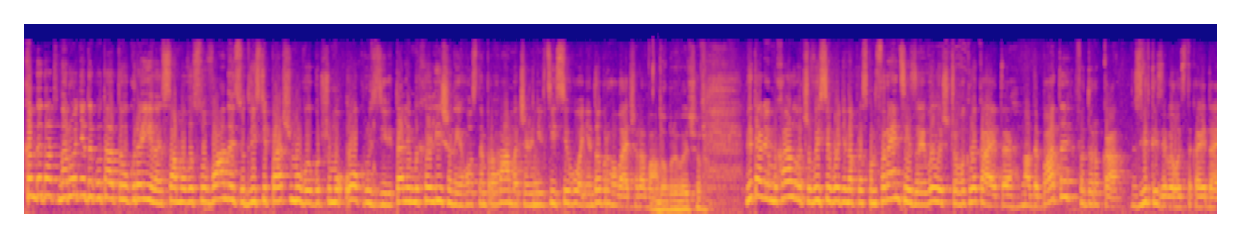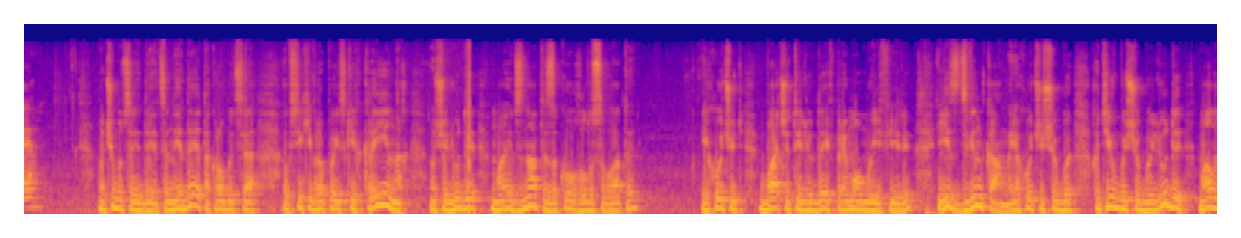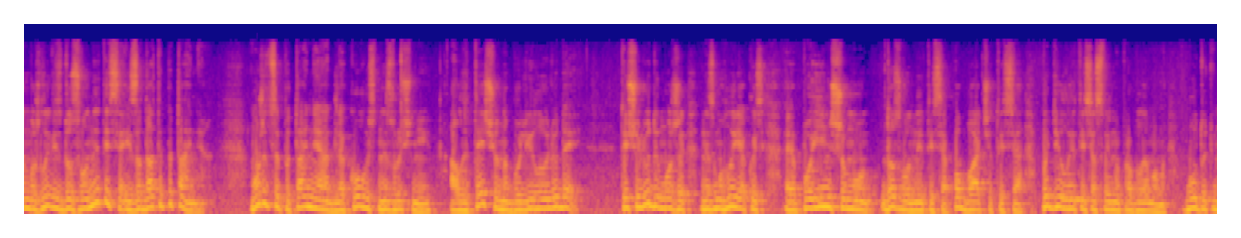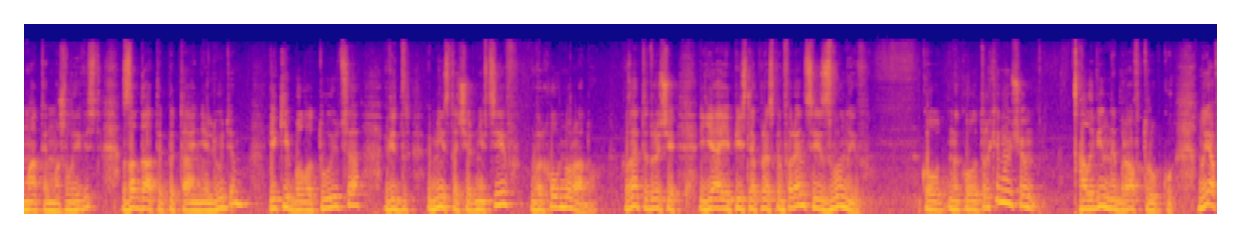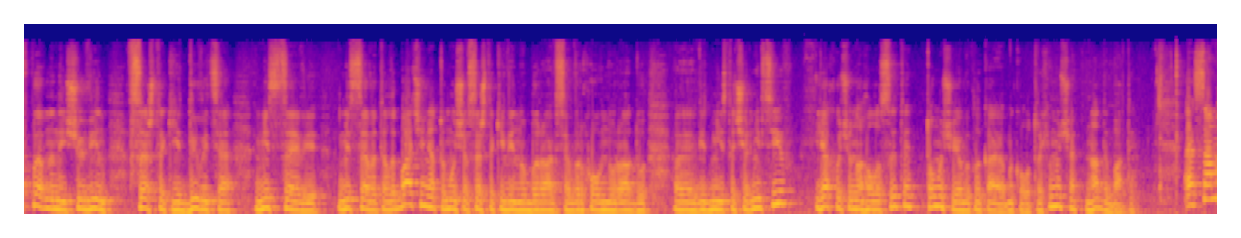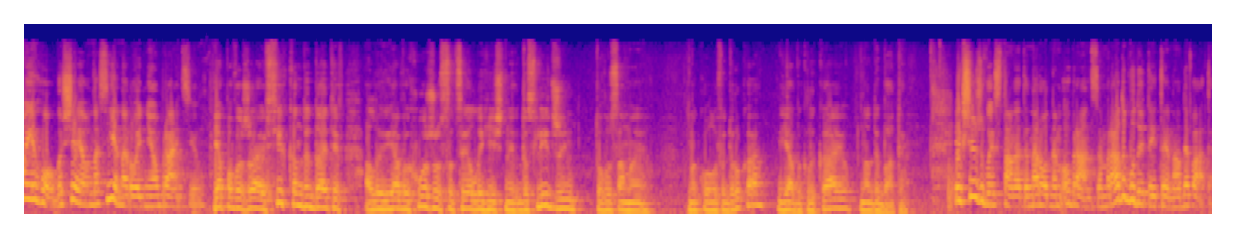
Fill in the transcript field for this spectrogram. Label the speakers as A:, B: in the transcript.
A: Кандидат в народні депутати України, самовисуванець у 201-му виборчому окрузі Віталій Михайлішин є гостем програми Чернівці сьогодні. Доброго вечора вам.
B: Добрий вечір.
A: Віталію Михайловичу, ви сьогодні на прес-конференції заявили, що викликаєте на дебати Федорука. Звідки з'явилась така ідея?
B: Ну чому це ідея? Це не ідея, так робиться у всіх європейських країнах, тому що люди мають знати за кого голосувати. І хочуть бачити людей в прямому ефірі і з дзвінками. Я хочу, щоб хотів би, щоб люди мали можливість дозвонитися і задати питання. Може, це питання для когось незручні, але те, що наболіло у людей. Те, що люди, може, не змогли якось е, по-іншому дозвонитися, побачитися, поділитися своїми проблемами, будуть мати можливість задати питання людям, які балотуються від міста Чернівців в Верховну Раду. Знаєте, до речі, я і після прес-конференції дзвонив Миколі Трохимовичу, але він не брав трубку. Ну я впевнений, що він все ж таки дивиться місцеві, місцеве телебачення, тому що все ж таки він обирався в Верховну Раду е, від міста Чернівців. Я хочу наголосити тому, що я викликаю Миколу Трохимовича на дебати.
A: Е, Саме його, бо ще у нас є народні обранці.
B: Я поважаю всіх кандидатів, але я виходжу з соціологічних досліджень того саме Миколи Федорука. Я викликаю на дебати.
A: Якщо ж ви станете народним обранцем, радо будете йти на дебати?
